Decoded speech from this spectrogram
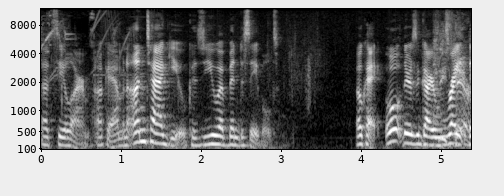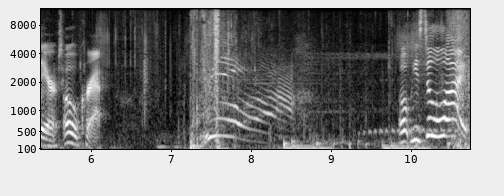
That's the alarm. Okay, I'm gonna untag you because you have been disabled. Okay. Oh, there's a guy right there. Oh, crap. Oh, he's still alive.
